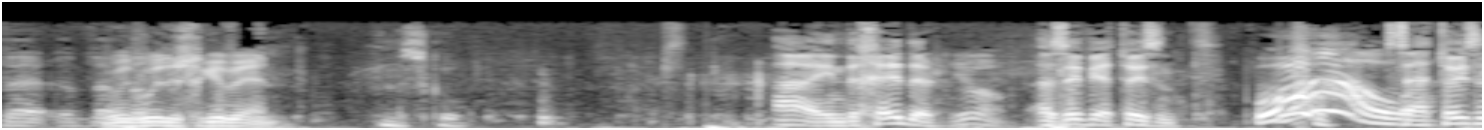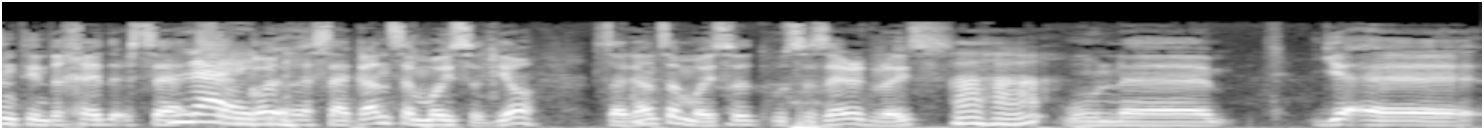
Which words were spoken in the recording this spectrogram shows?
Wie wurde es gewähnt? In the school. Ah, in der Cheder. Ja. Also wie ein Tausend. Wow! Ein Tausend in der Cheder. Es ist ein- ganzer Mäuset, ja. Es ist ein ganzer Mäuset und ist sehr groß. Aha. Und, äh, ja, äh,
